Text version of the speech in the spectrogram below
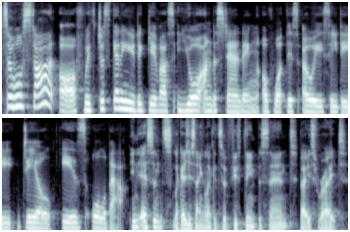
So we'll start off with just getting you to give us your understanding of what this OECD deal is all about. In essence, like as you're saying, like it's a 15% base rate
